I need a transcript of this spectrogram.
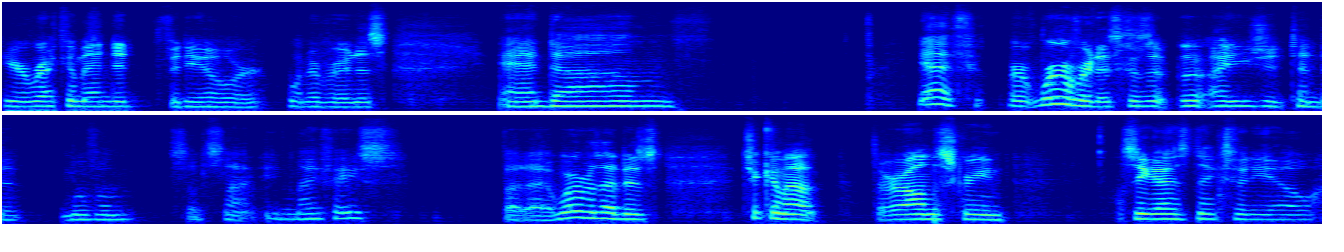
Your recommended video or whatever it is. And um, yeah, if, wherever it is, because I usually tend to move them so it's not in my face. But uh, wherever that is, check them out. They're on the screen. I'll see you guys next video.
